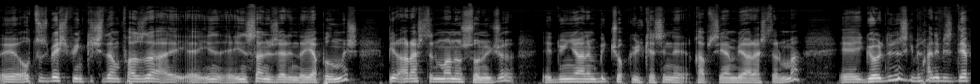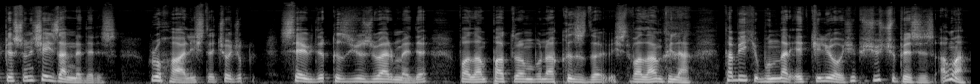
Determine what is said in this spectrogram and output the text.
e, 35 bin kişiden fazla e, e, insan üzerinde yapılmış bir araştırmanın sonucu. E, dünyanın birçok ülkesini kapsayan bir araştırma. E, gördüğünüz gibi hani biz depresyonu şey zannederiz. Ruh hali işte çocuk sevdi kız yüz vermedi falan patron buna kızdı işte falan filan. Tabii ki bunlar etkiliyor hiç, hiç şüphesiz ama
